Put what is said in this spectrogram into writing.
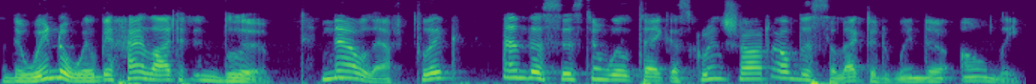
The window will be highlighted in blue. Now left-click and the system will take a screenshot of the selected window only.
